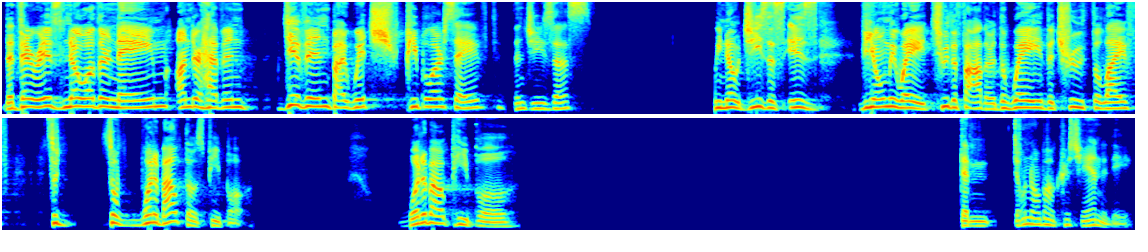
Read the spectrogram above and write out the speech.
that there is no other name under heaven given by which people are saved than Jesus. We know Jesus is the only way to the Father, the way, the truth, the life. So, so what about those people? What about people that don't know about Christianity?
